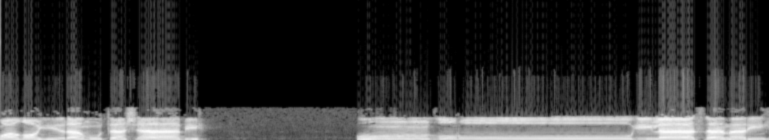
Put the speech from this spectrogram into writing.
وغير متشابه انظروا إلى ثمره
